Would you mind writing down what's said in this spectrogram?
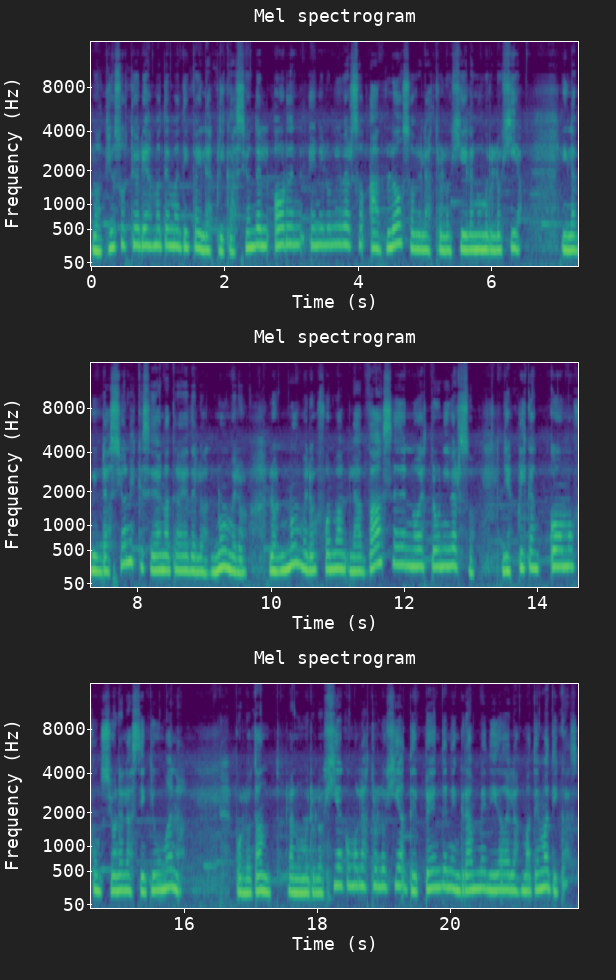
nos dio sus teorías matemáticas y la explicación del orden en el universo, habló sobre la astrología y la numerología y las vibraciones que se dan a través de los números. Los números forman la base de nuestro universo y explican cómo funciona la psique humana. Por lo tanto, la numerología como la astrología dependen en gran medida de las matemáticas.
